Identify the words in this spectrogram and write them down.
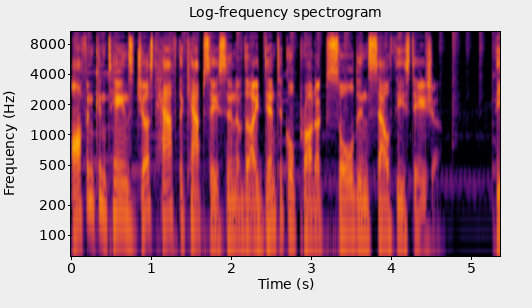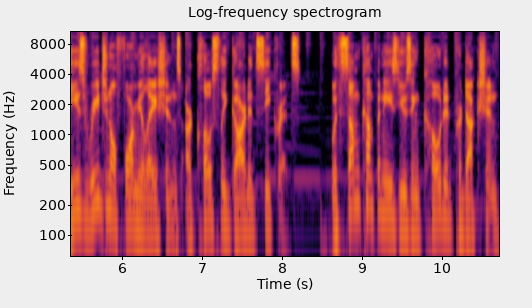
often contains just half the capsaicin of the identical product sold in Southeast Asia. These regional formulations are closely guarded secrets, with some companies using coded production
